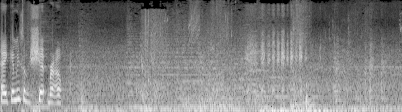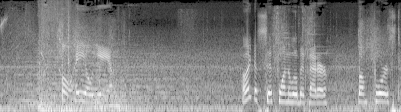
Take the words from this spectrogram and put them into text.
Hey, give me some shit, bro. Oh, hell yeah. I like the Sith one a little bit better, but I'm forced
